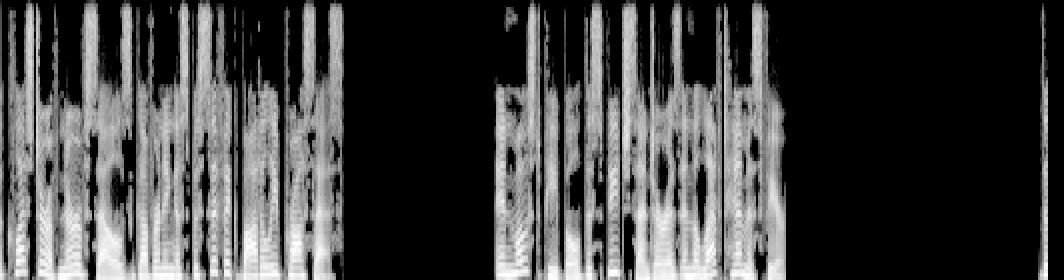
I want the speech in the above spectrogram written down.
A cluster of nerve cells governing a specific bodily process. In most people the speech center is in the left hemisphere. The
